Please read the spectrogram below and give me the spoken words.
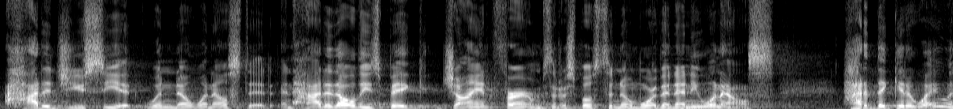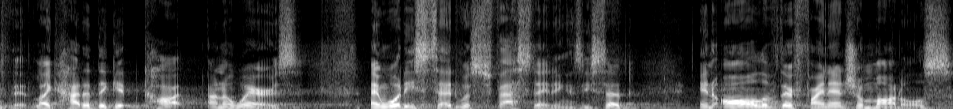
How did you see it when no one else did? And how did all these big, giant firms that are supposed to know more than anyone else how did they get away with it? Like, how did they get caught unawares? And what he said was fascinating, is he said, in all of their financial models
